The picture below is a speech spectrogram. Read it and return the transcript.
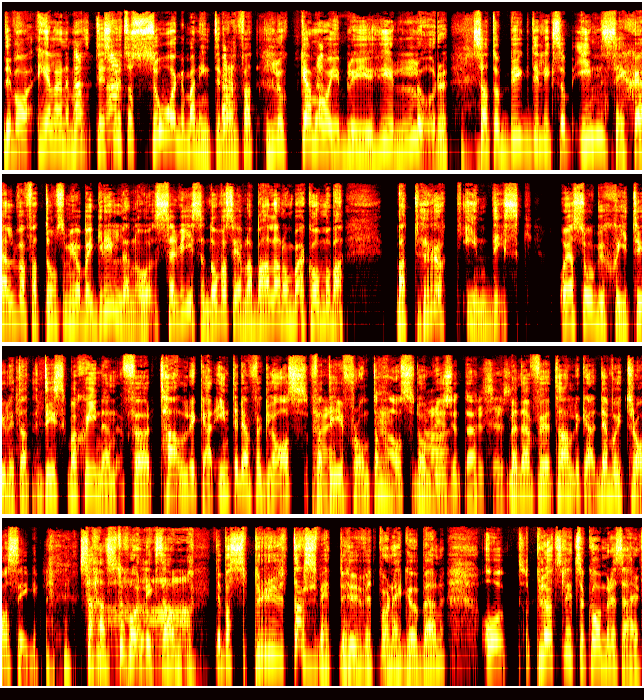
Det var hela den, man, till slut så såg man inte dem för att luckan var ju, blir ju hyllor. Så att de byggde liksom in sig själva för att de som jobbar i grillen och servisen, de var så jävla balla. De bara kom och bara, bara tryck in disk. Och jag såg ju skittydligt att diskmaskinen för tallrikar, inte den för glas, för att det är ju front of house, de bryr sig inte. precis. Men den för tallrikar, den var ju trasig. Så han står liksom, det bara sprutar svett i huvudet på den här gubben. Och plötsligt så kommer det så här,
